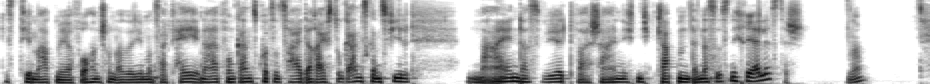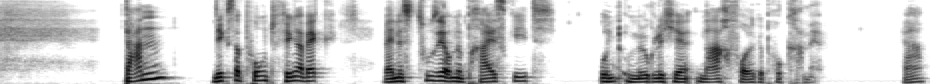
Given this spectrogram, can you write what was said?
Das Thema hatten wir ja vorhin schon. Also jemand sagt, hey, innerhalb von ganz kurzer Zeit erreichst du ganz, ganz viel. Nein, das wird wahrscheinlich nicht klappen, denn das ist nicht realistisch. Ne? Dann, nächster Punkt, Finger weg, wenn es zu sehr um den Preis geht und um mögliche Nachfolgeprogramme. Ja,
